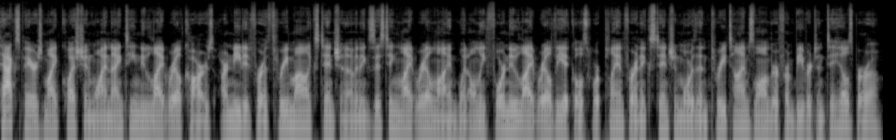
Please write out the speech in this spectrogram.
Taxpayers might question why 19 new light rail cars are needed for a three mile extension of an existing light rail line when only four new light rail vehicles were planned for an extension more than three times longer from Beaverton to Hillsboro.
